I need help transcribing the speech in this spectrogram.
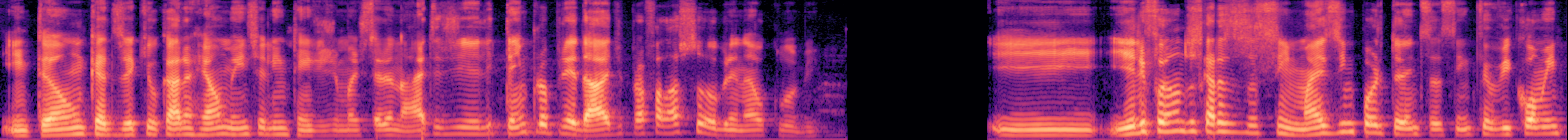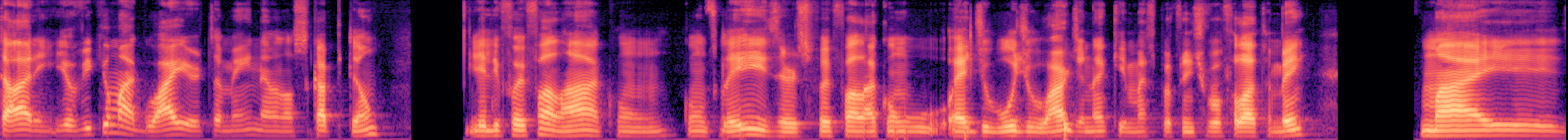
Então, quer dizer que o cara realmente ele entende de Manchester United e ele tem propriedade para falar sobre, né, o clube. E, e, ele foi um dos caras assim mais importantes assim que eu vi comentarem. Eu vi que o Maguire também, né, o nosso capitão, ele foi falar com, com os Blazers, foi falar com o Ed Woodward, né, que mais para frente eu vou falar também. Mas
